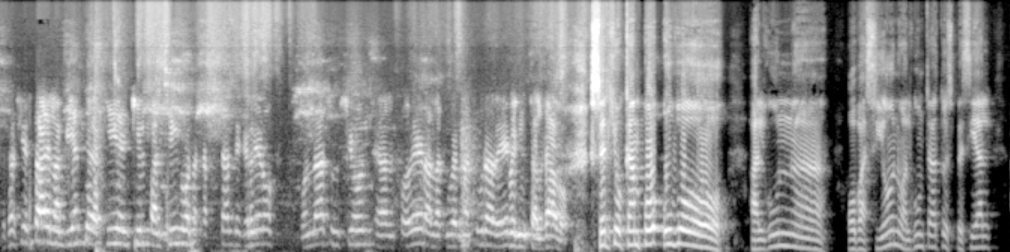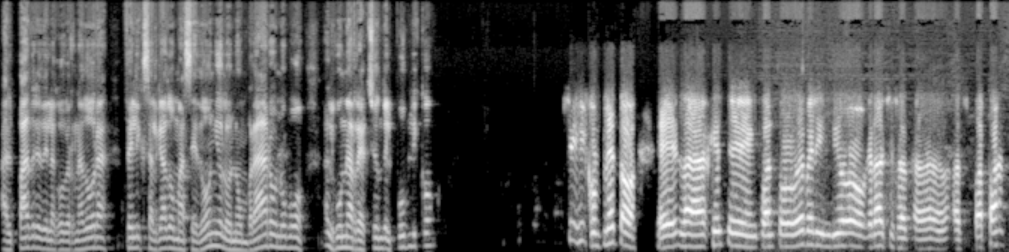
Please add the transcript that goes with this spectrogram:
pues así está el ambiente aquí en Chilpancingo, la capital de Guerrero, con la asunción al poder, a la gubernatura de Evelyn Salgado. Sergio Campo, ¿hubo alguna ovación o algún trato especial al padre de la gobernadora, Félix Salgado Macedonio? ¿Lo nombraron? ¿Hubo alguna reacción del público? Sí, completo. Eh, la gente, en cuanto Evelyn dio gracias a su papá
